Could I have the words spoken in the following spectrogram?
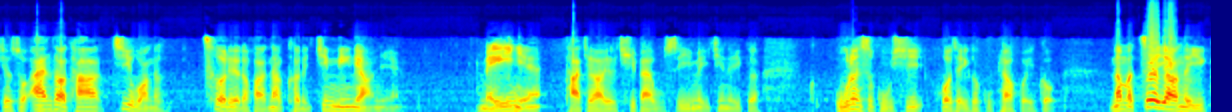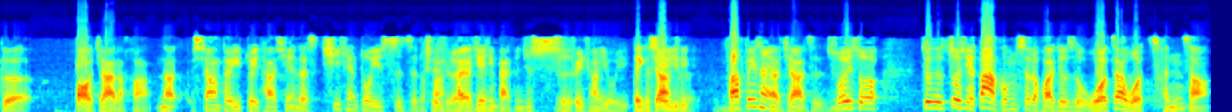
就是说按照他既往的策略的话，那可能今明两年，每一年他就要有七百五十亿美金的一个，无论是股息或者一个股票回购，那么这样的一个报价的话，那相对于对它现在七千多亿市值的话，它要接近百分之十，非常有的一个收益率，它非常有价值。所以说，就是这些大公司的话，就是我在我成长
